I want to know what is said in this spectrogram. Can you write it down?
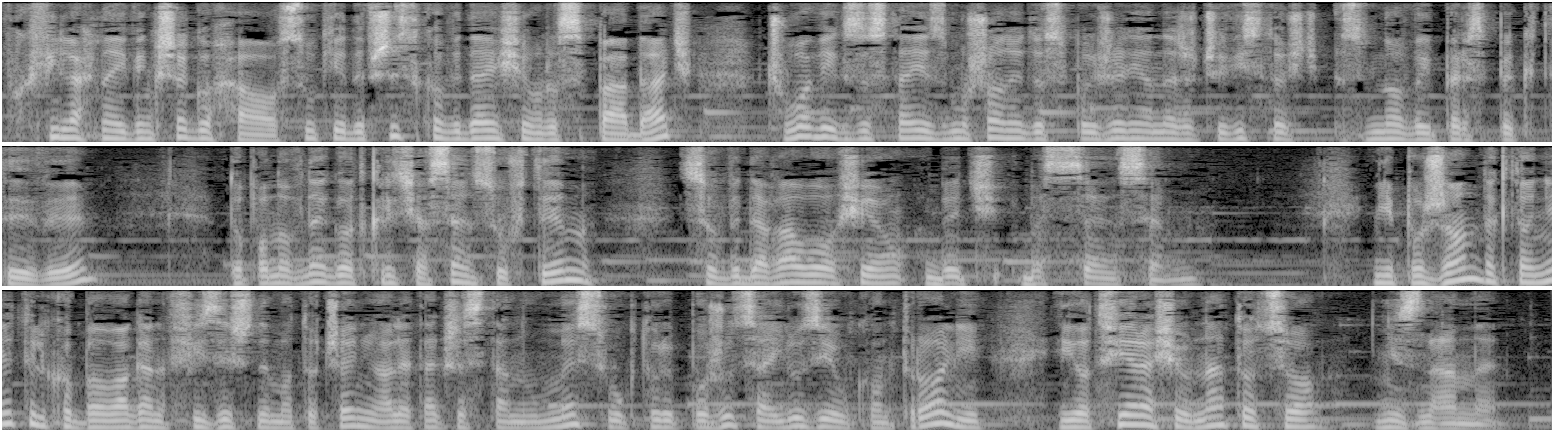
W chwilach największego chaosu, kiedy wszystko wydaje się rozpadać, człowiek zostaje zmuszony do spojrzenia na rzeczywistość z nowej perspektywy, do ponownego odkrycia sensu w tym, co wydawało się być bezsensem. Nieporządek to nie tylko bałagan w fizycznym otoczeniu, ale także stan umysłu, który porzuca iluzję kontroli i otwiera się na to, co nieznane.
